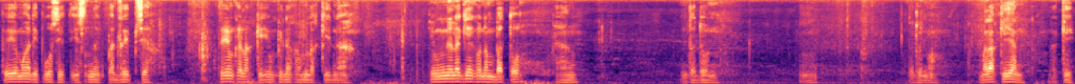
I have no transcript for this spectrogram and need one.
Pero yung mga deposit is nagpa-drip siya. Ito yung kalaki, yung pinakamalaki na. Yung nilagyan ko ng bato. Hang. Punta doon. Hmm. Doon oh. Malaki yan. Malaki.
